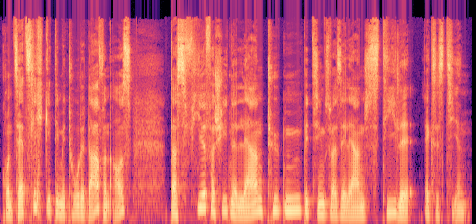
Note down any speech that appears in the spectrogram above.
Grundsätzlich geht die Methode davon aus, dass vier verschiedene Lerntypen bzw. Lernstile existieren.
